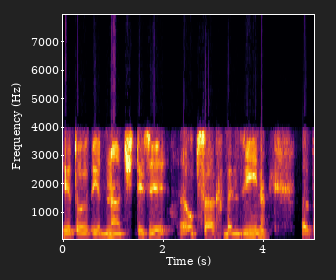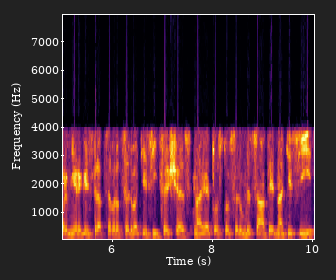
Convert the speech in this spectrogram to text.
Je to 1.4 eh, obsah, benzín. První registrace v roce 2006, na je to 171 tisíc.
